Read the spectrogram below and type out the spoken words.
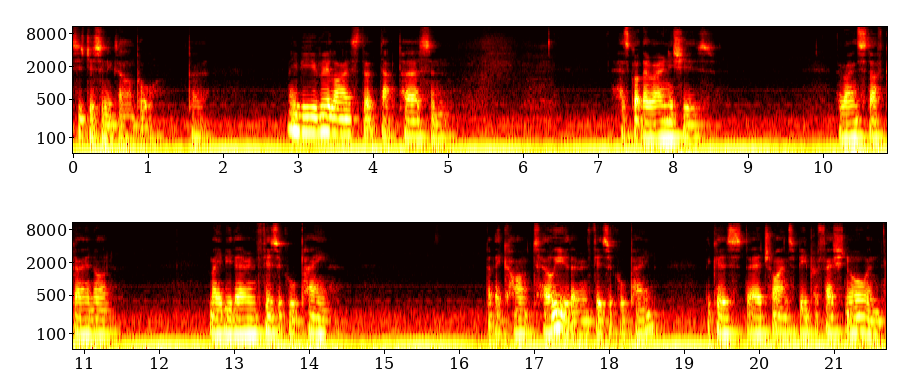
This is just an example, but maybe you realize that that person has got their own issues, their own stuff going on. Maybe they're in physical pain, but they can't tell you they're in physical pain because they're trying to be professional and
